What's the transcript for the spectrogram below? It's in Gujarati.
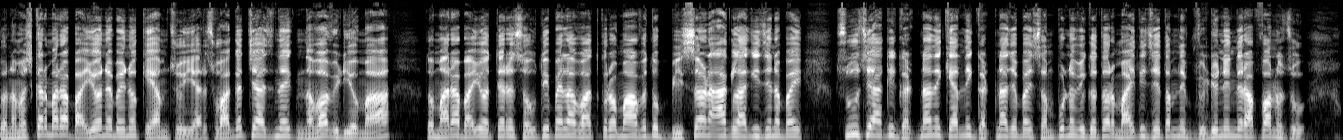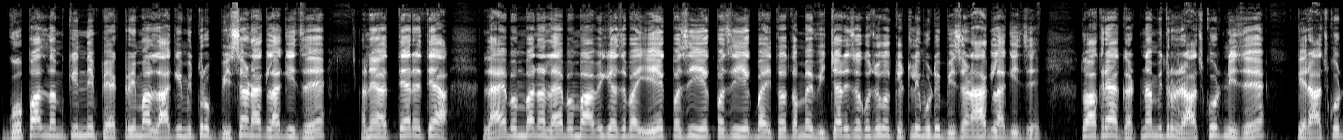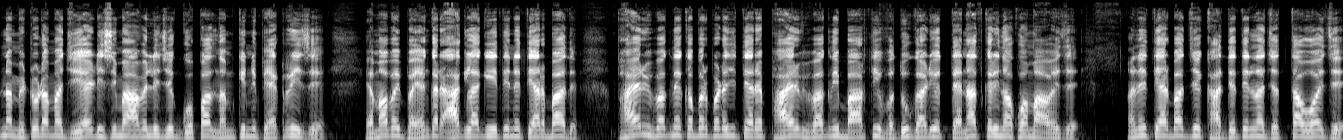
તો નમસ્કાર મારા ભાઈઓ અને બહેનો, કેમ છો યાર? સ્વાગત છે આજના એક નવા વિડીયોમાં. તો મારા ભાઈઓ, અત્યારે સૌથી પહેલાં વાત કરવામાં આવે તો ભીષણ આગ લાગી છે ને ભાઈ, શું છે આખી ઘટના ને ક્યારની ઘટના છે ભાઈ? સંપૂર્ણ વિગતવાર માહિતી છે તમને વિડીયોની અંદર આપવાનો છું. ગોપાલ નમકીનની ફેક્ટરીમાં લાગી મિત્રો ભીષણ આગ લાગી છે અને અત્યારે ત્યાં લાયબંબાના લાયબંબા આવી ગયા છે ભાઈ, એક પછી એક પછી એક ભાઈ. તો તમે વિચારી શકો છો કે કેટલી મોટી ભીષણ આગ લાગી છે. તો આખરે આ ઘટના મિત્રો રાજકોટની છે. કે રાજકોટના મેટોડામાં જીઆઈડીસીમાં આવેલી જે ગોપાલ નમકીનની ફેક્ટરી છે, એમાં ભાઈ ભયંકર આગ લાગી હતી ને ત્યારબાદ ફાયર વિભાગને ખબર પડે છે ત્યારે ફાયર વિભાગની બહારથી વધુ ગાડીઓ તૈનાત કરી નાખવામાં આવે છે. અને ત્યારબાદ જે ખાદ્ય તેલના જથ્થા હોય છે,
